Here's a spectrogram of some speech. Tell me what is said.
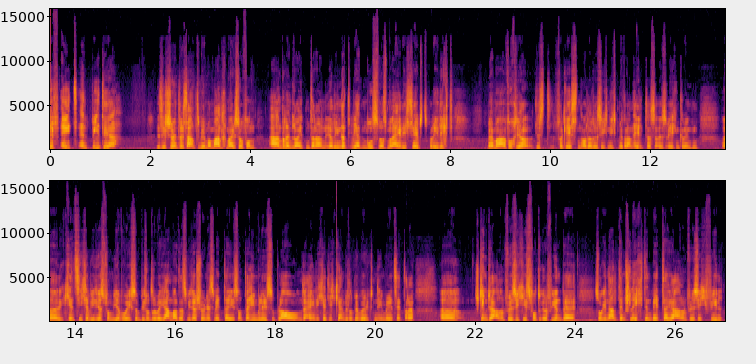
F8 and be there. Es ist schon interessant, wie man manchmal so von anderen Leuten daran erinnert werden muss, was man eigentlich selbst predigt, weil man einfach ja, das vergessen hat oder sich nicht mehr daran hält, aus, aus welchen Gründen. Äh, ihr kennt sicher Videos von mir, wo ich so ein bisschen darüber jammer, dass wieder schönes Wetter ist und der Himmel ist so blau und eigentlich hätte ich gern ein bisschen bewölkten Himmel etc. Äh, stimmt ja, an und für sich ist Fotografieren bei sogenanntem schlechten Wetter ja an und für sich viel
